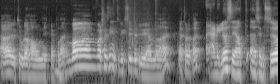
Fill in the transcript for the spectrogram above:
Ja, det er utrolig at han gikk med på det. Hva, hva slags inntrykk sitter du igjen med det her etter dette? Jeg vil jo si at jeg syns jo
